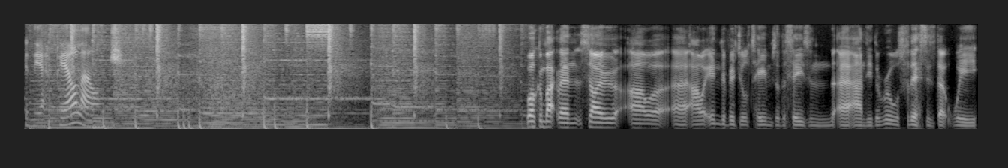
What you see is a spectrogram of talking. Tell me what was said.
in the FPL Lounge. Welcome back then. So our uh, our individual teams of the season, uh, Andy. The rules for this is that we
